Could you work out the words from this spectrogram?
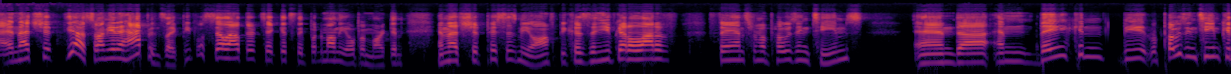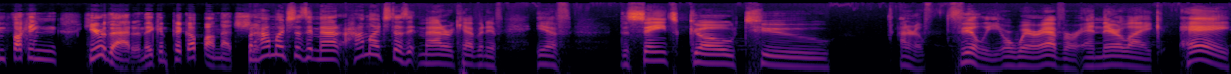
and that shit yeah so i mean it happens like people sell out their tickets they put them on the open market and that shit pisses me off because then you've got a lot of fans from opposing teams and uh and they can the opposing team can fucking hear that and they can pick up on that shit but how much does it matter how much does it matter kevin if if the saints go to i don't know philly or wherever and they're like hey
